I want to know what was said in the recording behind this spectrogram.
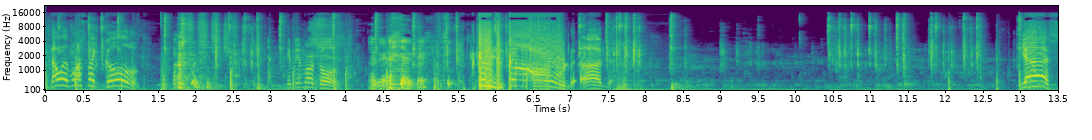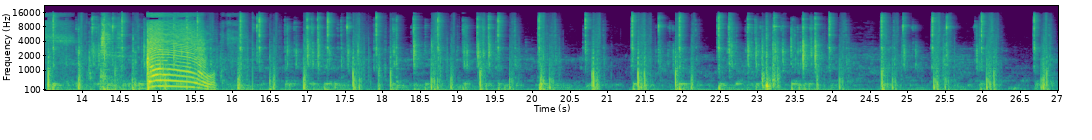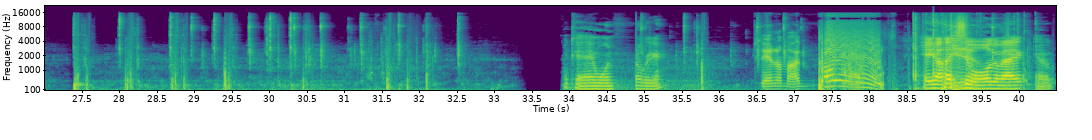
No, I lost my gold! Give me more gold. okay, okay. Gold! Ugh. Yes! Gold! Okay, I won. Over here. Stand on my gold. Hey guys, Yeah. welcome back. Oh,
